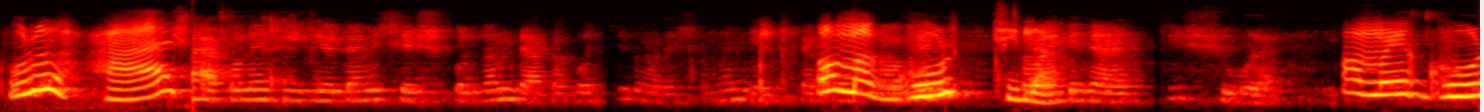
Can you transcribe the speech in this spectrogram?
পুরো হাঁস। এখন এই ভিডিওটা আমি শেষ করলাম। দেখা করছি তোমাদের সঙ্গে। নেক্সট ও মা ঘুরছিলাম। জানাচ্ছি শুভরাত্রি। আমি ঘুর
